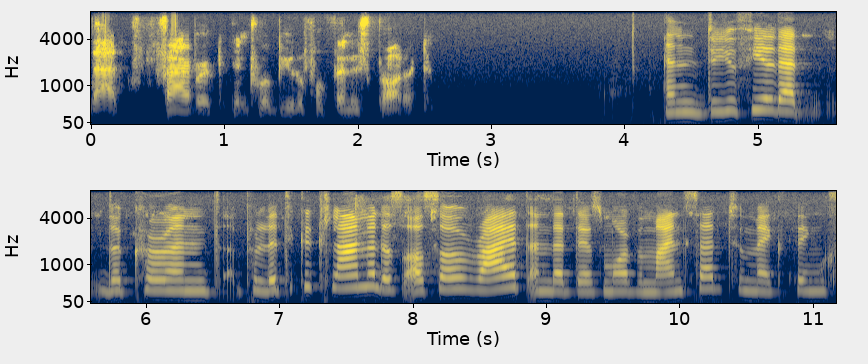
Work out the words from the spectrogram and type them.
that fabric into a beautiful finished product. And do you feel that the current political climate is also right and that there's more of a mindset to make things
